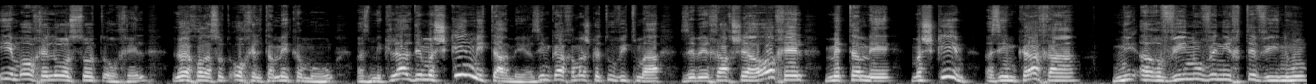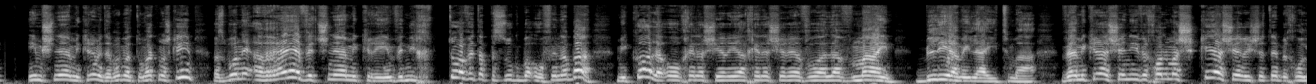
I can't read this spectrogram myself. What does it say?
אם אוכל לא עושות אוכל, לא יכול לעשות אוכל טמא כמוהו, אז מכלל דמשכין מטמא. אז אם ככה מה שכתוב יטמע, זה בהכרח שהאוכל מטמא משקים. אז אם ככה, נערבינו ונכתבינו. אם שני המקרים מדברים על טומאת משקיעים, אז בואו נערב את שני המקרים ונכתוב את הפסוק באופן הבא: מכל האוכל אשר יאכל אשר יבוא עליו מים, בלי המילה יטמע, והמקרה השני וכל משקה אשר ישתה בכל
